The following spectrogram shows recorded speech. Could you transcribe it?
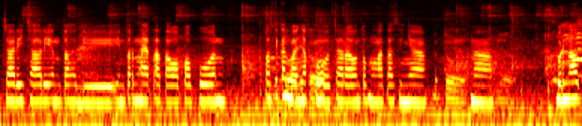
cari-cari entah di internet atau apa pun. Pasti kan Betul, banyak betul. tuh cara untuk mengatasinya. Betul. Nah, Iya. burnout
